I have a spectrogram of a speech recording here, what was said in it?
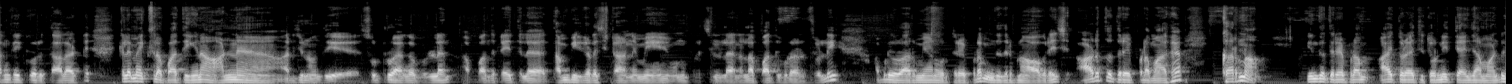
தங்கைக்கு ஒரு தாலாட்டு கிளைமேக்ஸில் பார்த்தீங்கன்னா அண்ணன் அர்ஜுன் வந்து சுற்றுவாங்க வில்லன். அப்போ அந்த டயத்தில் தம்பி கிடச்சிட்டானுமே ஒன்றும் பிரச்சனை இல்லை. நல்லா பார்த்துக்கூடாதுன்னு சொல்லி அப்படி ஒரு அருமையான ஒரு திரைப்படம். இந்த திரைப்படம் ஆவரேஜ் அடுத்த திரைப்படமாக கர்ணா இந்த திரைப்படம் ஆயிரத்தி தொள்ளாயிரத்தி தொண்ணூற்றி அஞ்சாம் ஆண்டு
